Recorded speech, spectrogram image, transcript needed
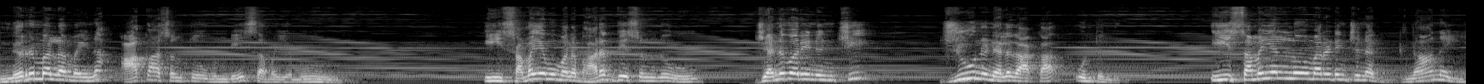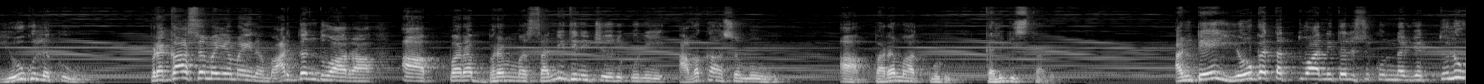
నిర్మలమైన ఆకాశంతో ఉండే సమయము. ఈ సమయము మన భారతదేశంలో జనవరి నుంచి జూన్ నెల దాకా ఉంటుంది. ఈ సమయంలో మరణించిన జ్ఞాన యోగులకు ప్రకాశమయమైన మార్గం ద్వారా ఆ పరబ్రహ్మ సన్నిధిని చేరుకునే అవకాశము ఆ పరమాత్ముడు కలిగిస్తాడు. అంటే యోగతత్వాన్ని తెలుసుకున్న వ్యక్తులు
